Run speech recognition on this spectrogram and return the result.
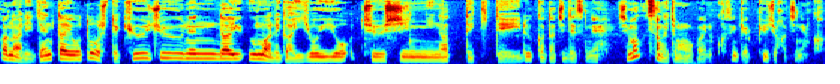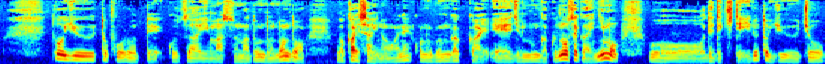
かなり全体を通して90年代生まれがいよいよ中心になってきている形ですね。島口さんが一番若いのか、1998年か。というところでございます。まあ、どんどんどんどん若い才能がね、この文学界、えー、純文学の世界にも出てきているという状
